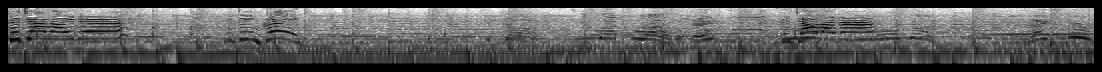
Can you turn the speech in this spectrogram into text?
Good job, Ryder. You're doing great. Good job. Two laps around, okay? Good job, Ryder. All done. Nice work.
